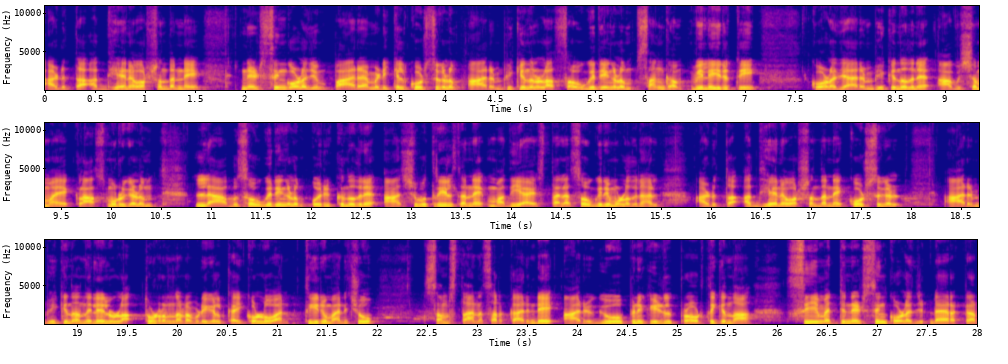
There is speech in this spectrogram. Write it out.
അടുത്ത അധ്യയന വർഷം തന്നെ നഴ്സിംഗ് കോളേജും പാരാമെഡിക്കൽ കോഴ്സുകളും ആരംഭിക്കുന്നതിനുള്ള സൗകര്യങ്ങളും സംഘം വിലയിരുത്തി. കോളേജ് ആരംഭിക്കുന്നതിന് ആവശ്യമായ ക്ലാസ് മുറികളും ലാബ് സൗകര്യങ്ങളും ഒരുക്കുന്നതിന് ആശുപത്രിയിൽ തന്നെ മതിയായ സ്ഥല സൗകര്യമുള്ളതിനാൽ അടുത്ത അധ്യയന വർഷം തന്നെ കോഴ്സുകൾ ആരംഭിക്കുന്ന നിലയിലുള്ള തുടർ നടപടികൾ കൈക്കൊള്ളുവാൻ തീരുമാനിച്ചു. സംസ്ഥാന സർക്കാരിന്റെ ആരോഗ്യവകുപ്പിന് കീഴിൽ പ്രവർത്തിക്കുന്ന CIMET nursing college director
